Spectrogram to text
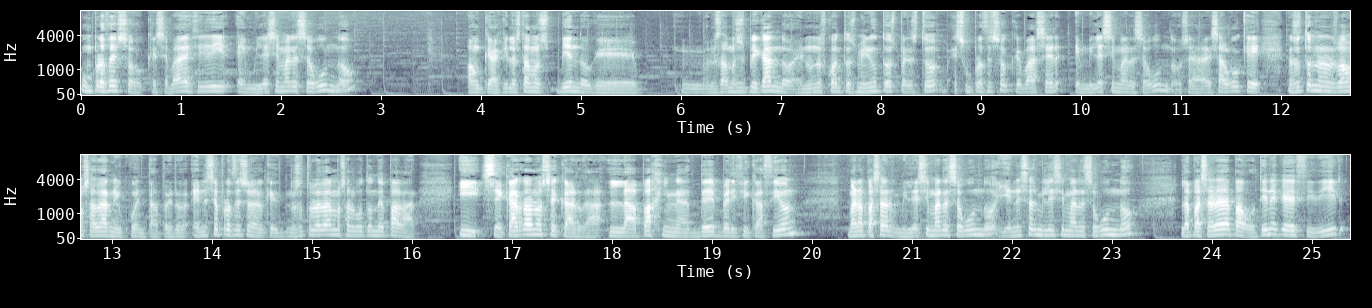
un proceso que se va a decidir en milésimas de segundo, aunque aquí lo estamos viendo que lo estamos explicando en unos cuantos minutos, pero esto es un proceso que va a ser en milésimas de segundo. O sea, es algo que nosotros no nos vamos a dar ni cuenta, pero en ese proceso en el que nosotros le damos al botón de pagar y se carga o no se carga la página de verificación, van a pasar milésimas de segundo y en esas milésimas de segundo la pasarela de pago tiene que decidir,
